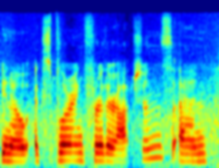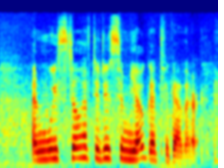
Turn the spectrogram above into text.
you know exploring further options, and and we still have to do some yoga together.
